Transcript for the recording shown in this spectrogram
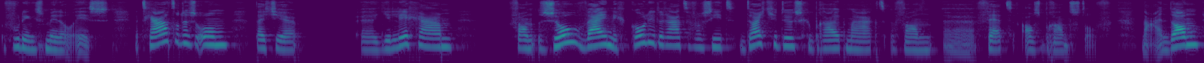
voedingsmiddel is. Het gaat er dus om dat je uh, je lichaam van zo weinig koolhydraten voorziet dat je dus gebruik maakt van uh, vet als brandstof. Nou, en dan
